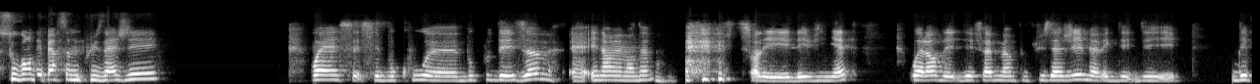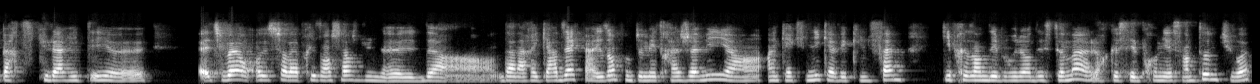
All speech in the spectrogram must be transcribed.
souvent des personnes plus âgées? Ouais, c'est beaucoup, euh, beaucoup des hommes, euh, énormément d'hommes mmh. sur les, les, vignettes, ou alors des, des, femmes un peu plus âgées, mais avec des, des, des particularités. Euh, tu vois, sur la prise en charge d'un arrêt cardiaque, par exemple, on ne te mettra jamais un, un, cas clinique avec une femme qui présente des brûlures d'estomac, alors que c'est le premier symptôme, tu vois.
